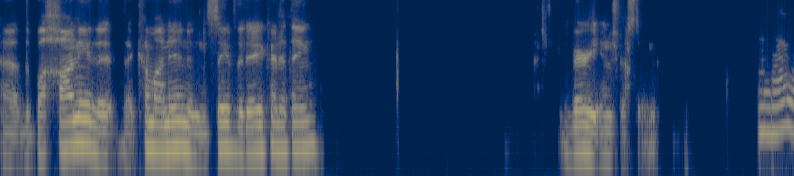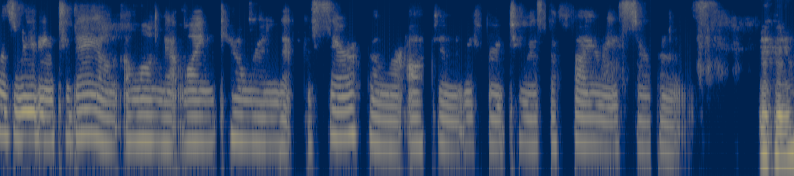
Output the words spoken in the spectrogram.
uh, the Bahani that, that come on in and save the day kind of thing. Very interesting. Well, I was reading today on, along that line, Cameron, that the seraphim are often referred to as the fiery serpents. Mm-hmm.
